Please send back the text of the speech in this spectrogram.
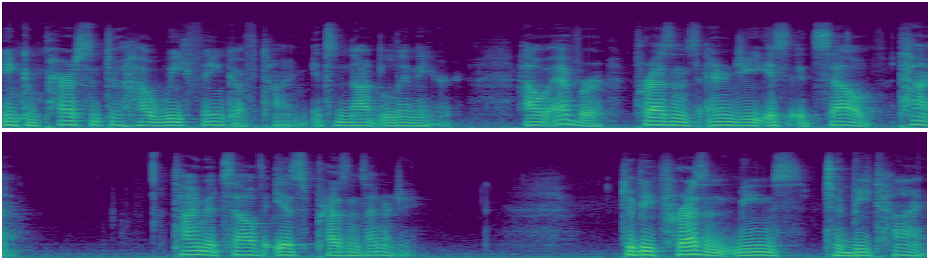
in comparison to how we think of time. It's not linear. However, presence energy is itself time. Time itself is presence energy. To be present means to be time.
